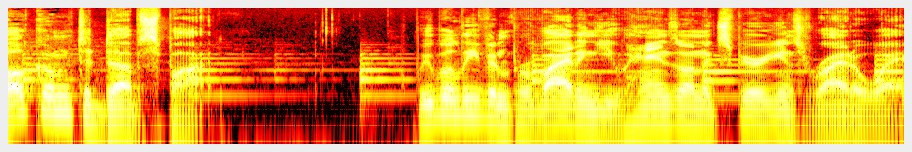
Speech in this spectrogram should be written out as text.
Welcome to DubSpot. We believe in providing you hands on experience right away.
